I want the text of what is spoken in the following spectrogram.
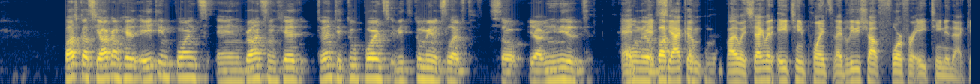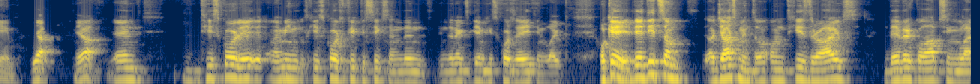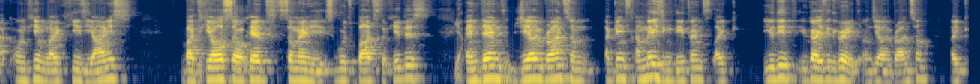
Pascal Siakam had 18 points and Brunson had 22 points with two minutes left. So yeah, we needed and, only a and Siakam. By the way, Siakam had 18 points, and I believe he shot four for 18 in that game. Yeah, yeah, and he scored. Eh, I mean, he scored 56, and then in the next game he scores 18. Like, okay, they did some adjustment on his drives. They were collapsing like on him like he's Giannis but he also had so many good spots to hit this. Yeah. And then Jalen Brunson against amazing defense. Like you did, you guys did great on Jalen Brunson. Like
